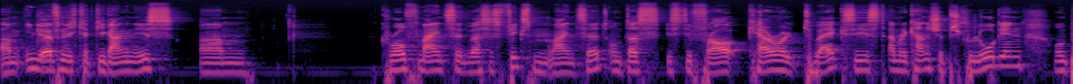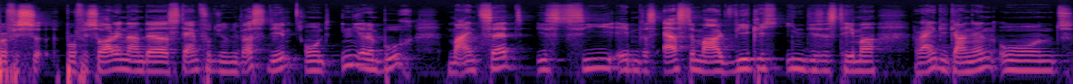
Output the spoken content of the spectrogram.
ähm, in die Öffentlichkeit gegangen ist. Ähm, Growth Mindset versus Fixed Mindset und das ist die Frau Carol Dweck. Sie ist amerikanische Psychologin und Professor, Professorin an der Stanford University und in ihrem Buch Mindset ist sie eben das erste Mal wirklich in dieses Thema reingegangen und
